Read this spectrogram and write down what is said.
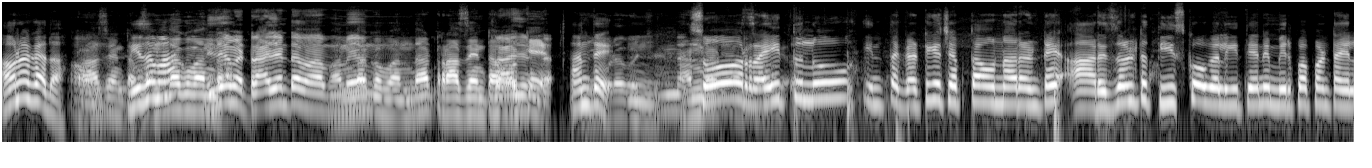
అవునా కదా? అంతే. సో రైతులు ఇంత గట్టిగా చెప్తా ఉన్నారంటే ఆ రిజల్ట్ తీసుకోగలిగితేనే మిరప పంట ఇలా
